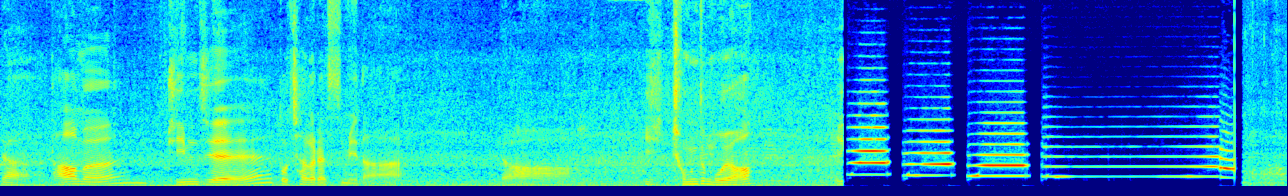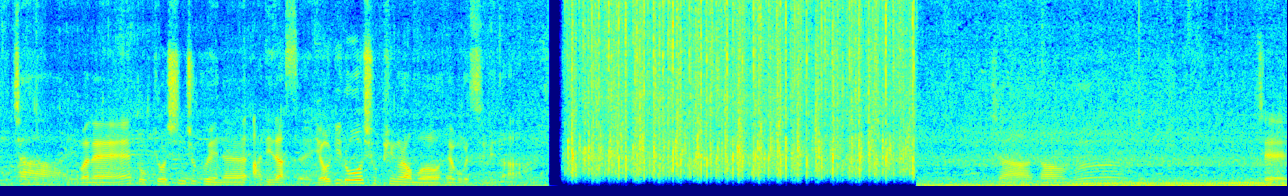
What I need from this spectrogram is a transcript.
자, 다음은 빔즈에 도착을 했습니다. 야, 이 정등 뭐야? 이- 자, 이번 이번에 도쿄 신주쿠에 있는 아디다스 여기로 쇼핑을 한번 해보겠습니다. 자, 다음은 이제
